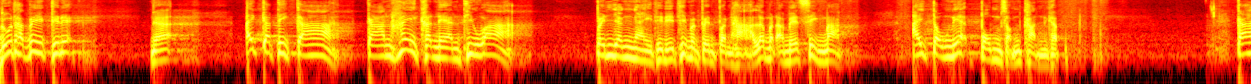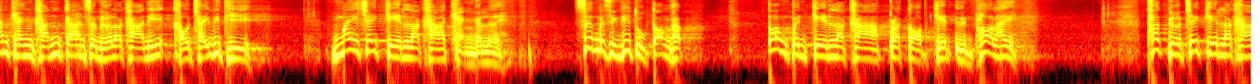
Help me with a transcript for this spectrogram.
ดูถัดไปอีกทีนี้นะไอ้กติกาการให้คะแนนที่ว่าเป็นยังไงทีนี้ที่มันเป็นปัญหาแล้วมัน Amazing มาก ไอ้ตรงเนี้ยปมสำคัญครับ การแข่งขันการเสนอราคานี้เขาใช้วิธี ไม่ใช่เกณฑ์ราคาแข่งกันเลย ซึ่งเป็นสิ่งที่ถูกต้องครับ ต้องเป็นเกณฑ์ราคาประกอบเกณฑ์อื่นเพราะอะไร ถ้าเกิดใช้เกณฑ์ราคา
